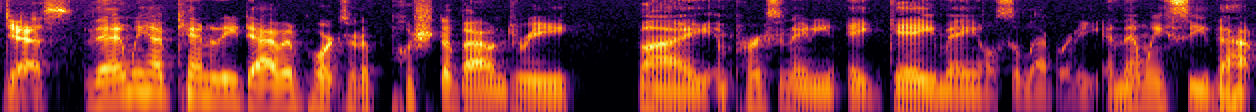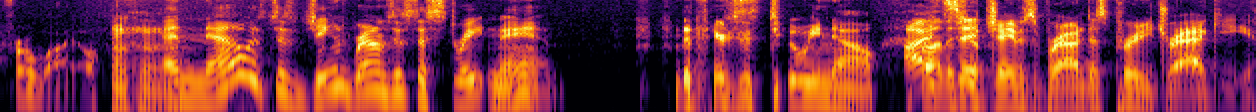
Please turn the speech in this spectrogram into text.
Yes. Then we have Kennedy Davenport sort of push the boundary by impersonating a gay male celebrity. And then we see that for a while. And now it's just James Brown's just a straight man that they're just doing now. I'd the say show. James Brown is pretty draggy.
